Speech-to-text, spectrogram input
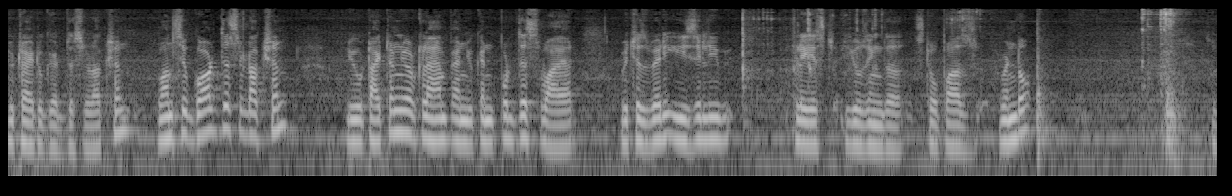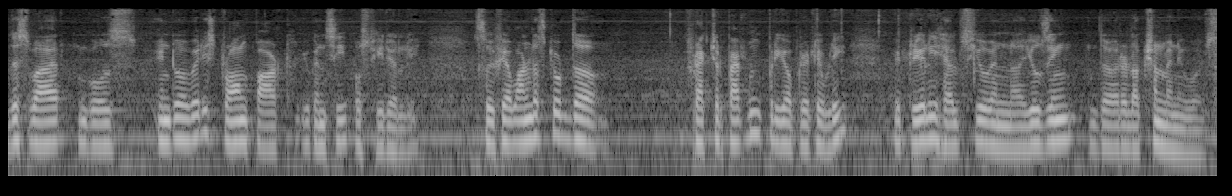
You try to get this reduction. Once you got this reduction you tighten your clamp and you can put this wire which is very easily placed using the Stoppa's window. So this wire goes into a very strong part you can see posteriorly. So if you have understood the fracture pattern preoperatively it really helps you in uh, using the reduction maneuvers.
